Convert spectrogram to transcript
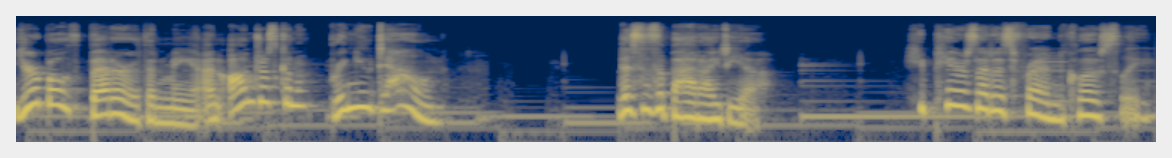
You're both better than me, and I'm just gonna bring you down. This is a bad idea. He peers at his friend closely,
